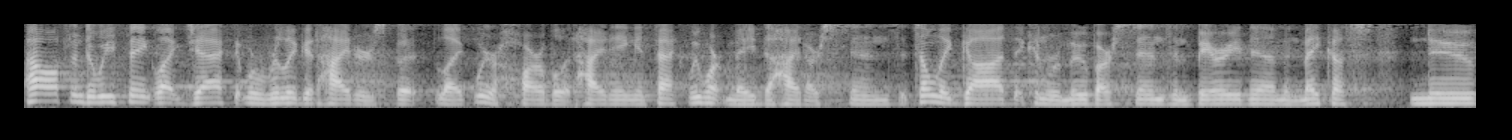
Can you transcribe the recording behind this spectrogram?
how often do we think, like Jack, that we're really good hiders, but like we're horrible at hiding? In fact, we weren't made to hide our sins. It's only God that can remove our sins and bury them and make us new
